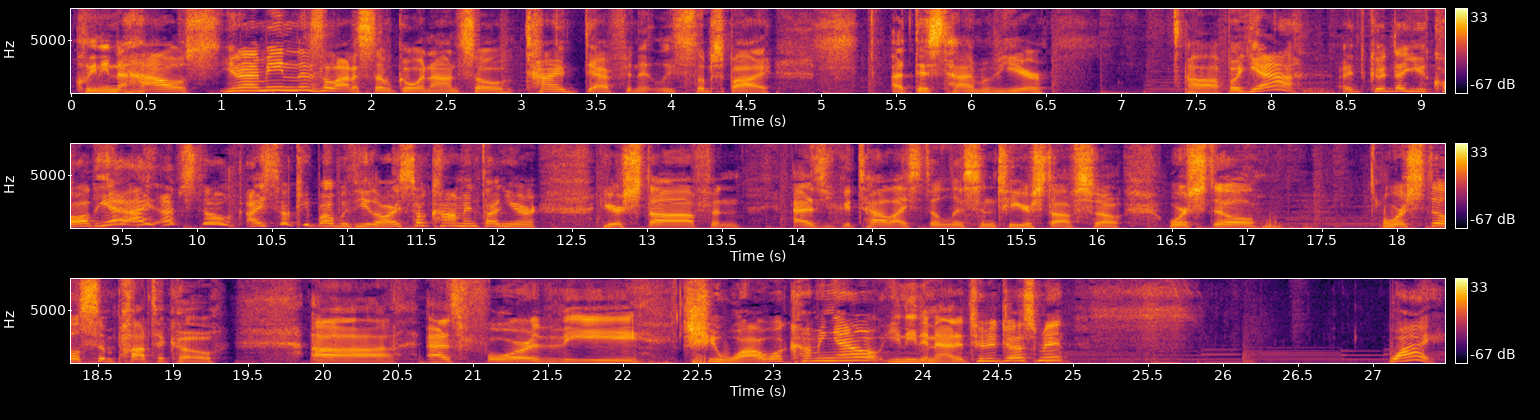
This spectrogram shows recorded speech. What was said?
cleaning the house. You know what I mean? There's a lot of stuff going on. So time definitely slips by at this time of year. Uh, but yeah, it's good that you called. Yeah, I, am still I still keep up with you though. I still comment on your your stuff, and as you could tell, I still listen to your stuff. So we're still we're still simpatico. Uh, as for the Chihuahua coming out, you need an attitude adjustment. Why?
